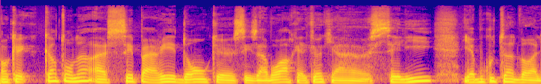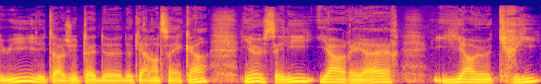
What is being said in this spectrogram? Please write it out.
OK. Quand on a à séparer donc euh, ses avoirs, quelqu'un qui a un CELI, il y a beaucoup de temps devant lui, il est âgé peut-être de, 45 ans, il y a un CELI, il y a un REER, il y a un CRI,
